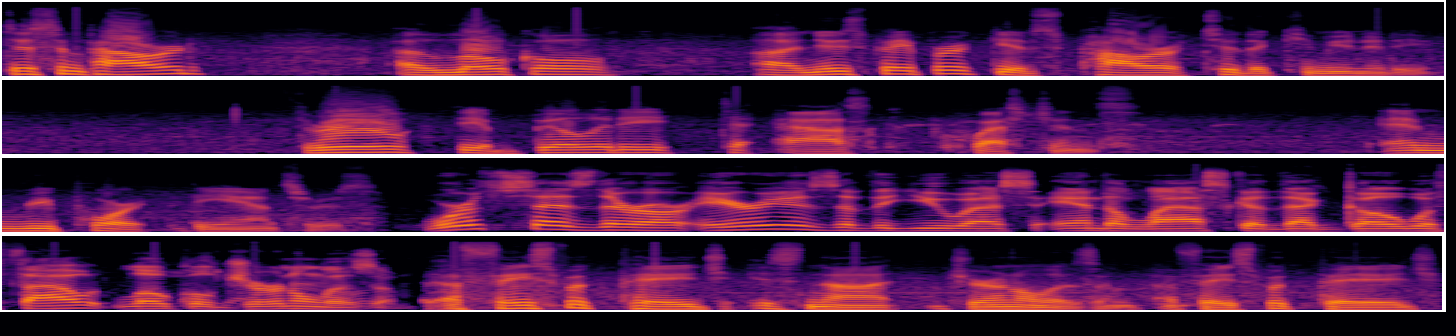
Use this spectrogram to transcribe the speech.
disempowered, a local uh, newspaper gives power to the community through the ability to ask questions and report the answers. Wuerth says there are areas of the U.S. and Alaska that go without local journalism. A Facebook page is not journalism. A Facebook page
